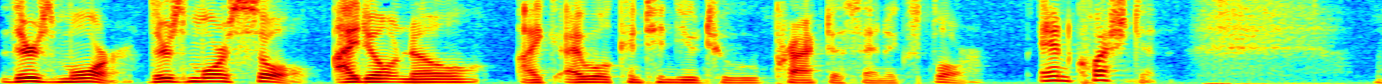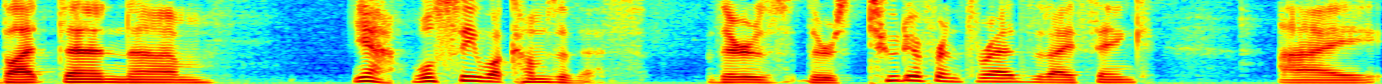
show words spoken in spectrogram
there's more. There's more soul. I don't know. I, I will continue to practice and explore and question. But then, um, yeah, we'll see what comes of this. There's there's two different threads that I think I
